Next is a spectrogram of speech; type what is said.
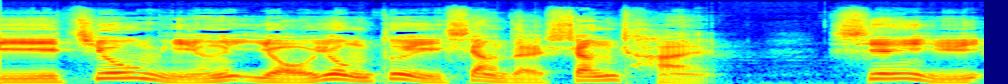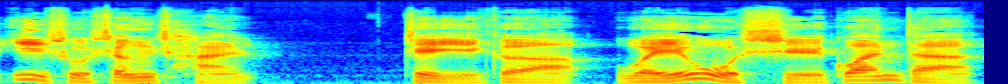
以究明有用对象的生产先于艺术生产这一个唯物史观的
